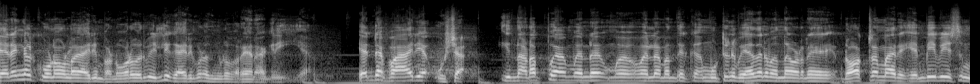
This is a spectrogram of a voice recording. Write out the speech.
ജനങ്ങൾക്ക് ഗുണമുള്ള കാര്യം പറഞ്ഞു. ഓരോ ഒരു വലിയ കാര്യം കൂടെ നിങ്ങളോട് പറയാൻ ആഗ്രഹിക്കുക എന്റെ ഭാര്യ ഉഷ ഈ നടപ്പ് എന്റെ വല്ല ബന്ധ മുട്ടിന് വേദന വന്ന ഉടനെ ഡോക്ടർമാർ എം ബി ബി എസും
